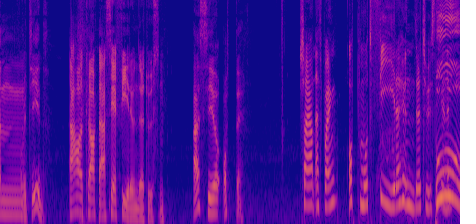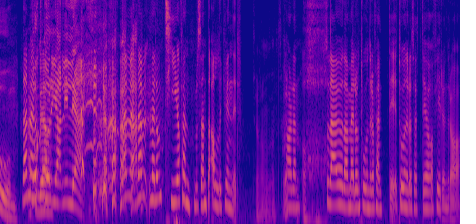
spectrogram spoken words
Um, Over tid? Jeg har klart det. Jeg sier 400 000. Jeg sier 80. Shayan, ett poeng. Opp mot 400 000 kvinner. Boom! Det er mellom, Doktor Jalilje! det er, det er mellom 10 og 15% av alle kvinner har den. Så det er jo da mellom 250, 270 og 400 og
